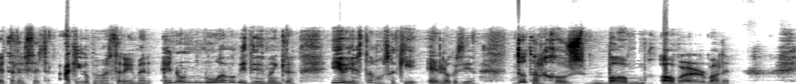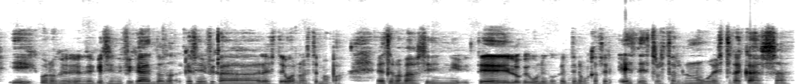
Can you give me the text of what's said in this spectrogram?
¿qué tal estáis? Aquí con Master Gamer en un nuevo vídeo de Minecraft y hoy estamos aquí en lo que sería Total House Bomb Over, ¿vale? Y bueno, ¿qué, qué significa, qué significa este, bueno, este mapa? Este mapa eh, lo que único que tenemos que hacer es destrozar nuestra casa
